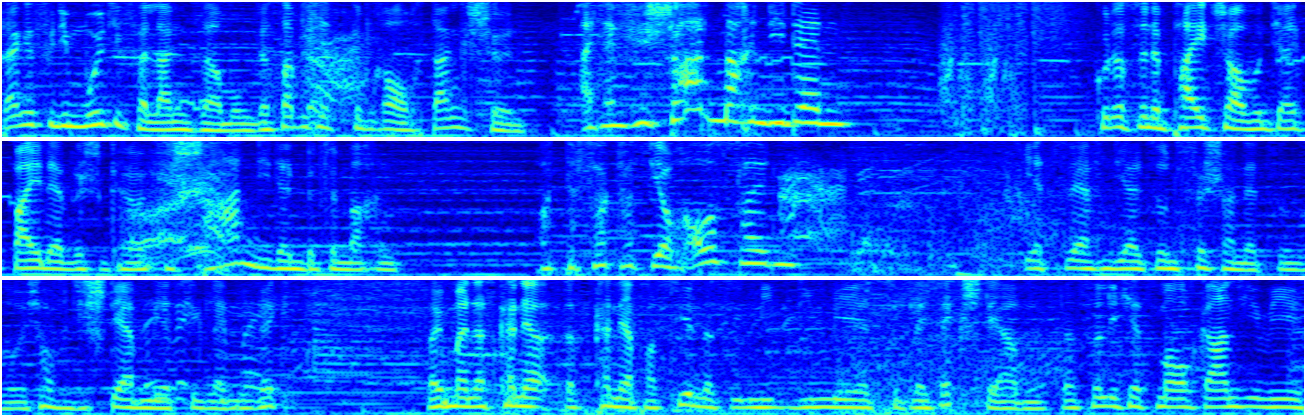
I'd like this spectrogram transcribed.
Danke für die Multiverlangsamung. Das habe ich jetzt gebraucht. Dankeschön. Alter, wie viel Schaden machen die denn? Gut, dass wir eine Peitsche haben und direkt beide erwischen können. Wie viel Schaden die denn bitte machen? What the fuck, was die auch aushalten? Jetzt werfen die halt so ein Fischernetz und so. Ich hoffe, die sterben jetzt hier gleich weg. Weil ich meine, das kann ja, das kann ja passieren, dass die, die mir jetzt hier gleich wegsterben. Das will ich jetzt mal auch gar nicht irgendwie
